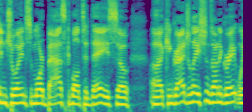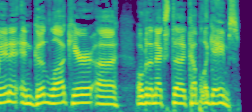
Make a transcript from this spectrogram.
enjoying some more basketball today. So, uh, congratulations on a great win, and good luck here uh, over the next uh, couple of games.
